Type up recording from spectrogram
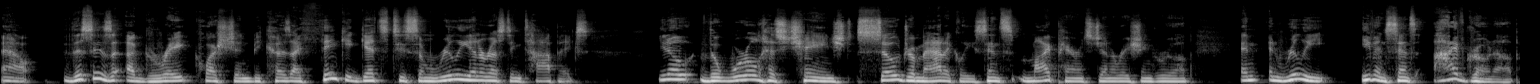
Now, this is a great question because I think it gets to some really interesting topics. You know, the world has changed so dramatically since my parents' generation grew up, and, and really even since I've grown up.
